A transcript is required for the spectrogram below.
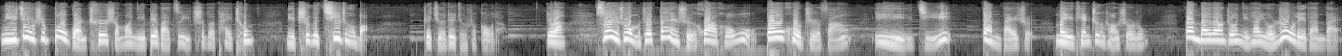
你就是不管吃什么，你别把自己吃的太撑，你吃个七成饱，这绝对就是够的，对吧？所以说我们说碳水化合物包括脂肪以及蛋白质，每天正常摄入。蛋白当中你看有肉类蛋白，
